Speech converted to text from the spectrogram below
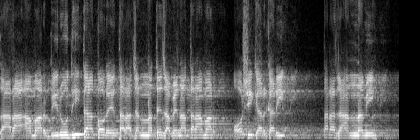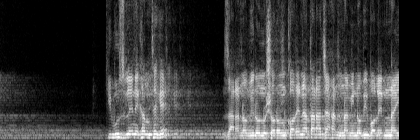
যারা আমার বিরোধিতা করে তারা জান্নাতে যাবে না, তারা আমার অস্বীকারী, তারা জাহান্নামি। কি বুঝলেন এখান থেকে? যারা নবীর অনুসরণ করে না, তারা জাহান্নামি। নবী বলেন নাই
